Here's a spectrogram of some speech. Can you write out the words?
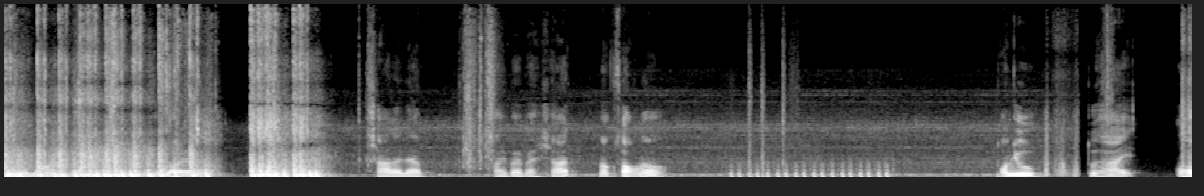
โอ้ยนอนเรียบร้อยเลยอะ ชาร์จเลยนะครับ ไปไปไปชาร์จน็อกสองแล้วนอนอยู่ ตัวท้าย โอ้โห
